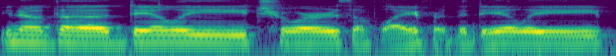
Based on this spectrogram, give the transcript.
you know the daily chores of life or the daily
